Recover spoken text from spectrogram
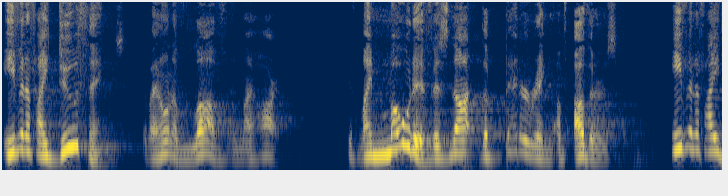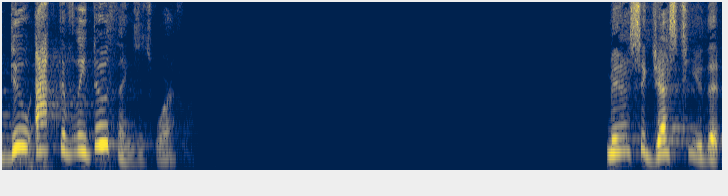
even if I do things, if I don't have love in my heart, if my motive is not the bettering of others, even if I do actively do things, it's worthless. May I suggest to you that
